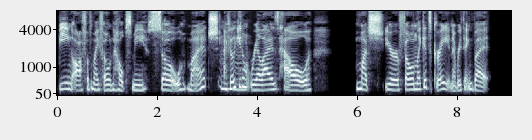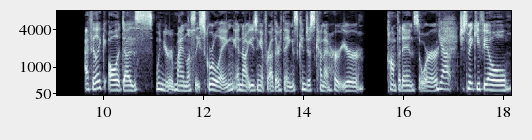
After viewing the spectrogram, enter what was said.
being off of my phone helps me so much. I feel like you Mhm. don't realize how much your phone, like it's great and everything, but I feel like all it does when you're mindlessly scrolling and not using it for other things can just kind of hurt your confidence or Yeah. just make you feel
